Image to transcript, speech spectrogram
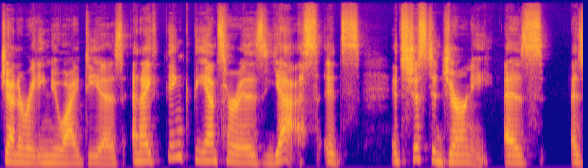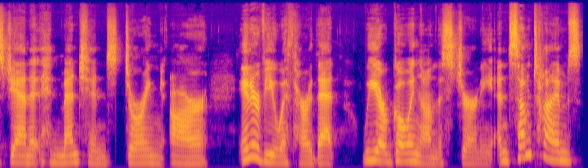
generating new ideas? And I think the answer is yes. It's it's just a journey as as Janet had mentioned during our interview with her that we are going on this journey. And sometimes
